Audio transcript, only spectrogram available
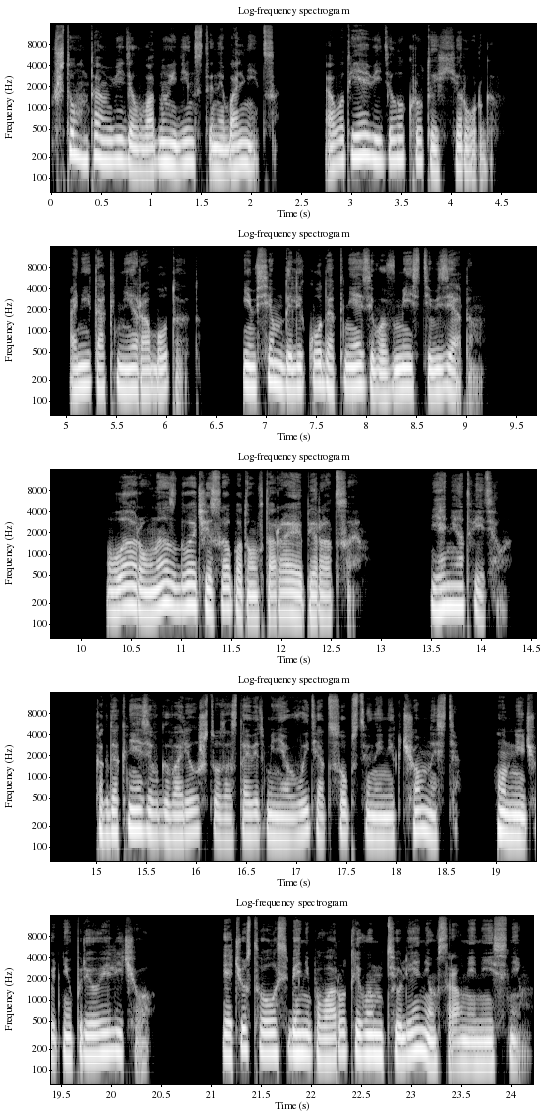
Что он там видел в одной единственной больнице? А вот я видела крутых хирургов. Они так не работают. Им всем далеко до Князева вместе взятым. «Лара, у нас два часа, потом вторая операция». Я не ответила. Когда Князев говорил, что заставит меня выйти от собственной никчемности, он ничуть не преувеличивал. Я чувствовала себя неповоротливым тюленем в сравнении с ним.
